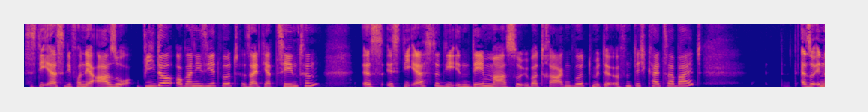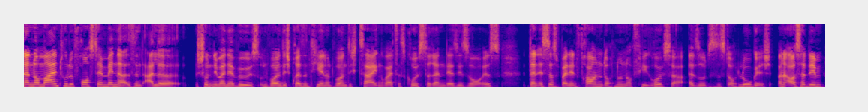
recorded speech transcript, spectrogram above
Es ist die erste, die von der ASO wieder organisiert wird, seit Jahrzehnten. Es ist die erste, die in dem Maße übertragen wird mit der Öffentlichkeitsarbeit. Also in der normalen Tour de France der Männer sind alle schon immer nervös und wollen sich präsentieren und wollen sich zeigen, weil es das größte Rennen der Saison ist. Dann ist das bei den Frauen doch nur noch viel größer. Also das ist doch logisch. Und außerdem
